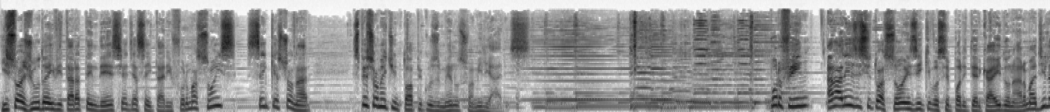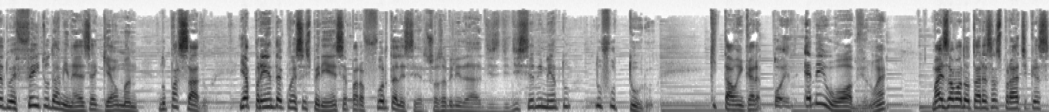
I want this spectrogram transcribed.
Isso ajuda a evitar a tendência de aceitar informações sem questionar, especialmente em tópicos menos familiares. Por fim, analise situações em que você pode ter caído na armadilha do efeito da amnésia Gelman no passado e aprenda com essa experiência para fortalecer suas habilidades de discernimento no futuro. Que tal, hein, cara? Pô, é meio óbvio, não é? Mas ao adotar essas práticas,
